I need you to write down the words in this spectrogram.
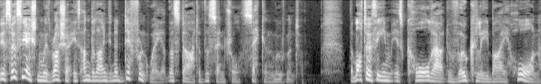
The association with Russia is underlined in a different way at the start of the central second movement. The motto theme is called out vocally by horn,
